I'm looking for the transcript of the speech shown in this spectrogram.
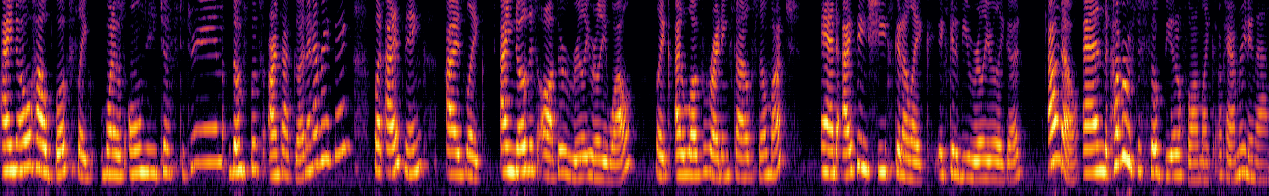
i know how books like when it was only just a dream those books aren't that good and everything but i think i'd like i know this author really really well like i love her writing style so much and i think she's gonna like it's gonna be really really good I don't know, and the cover was just so beautiful. I'm like, okay, I'm reading that.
